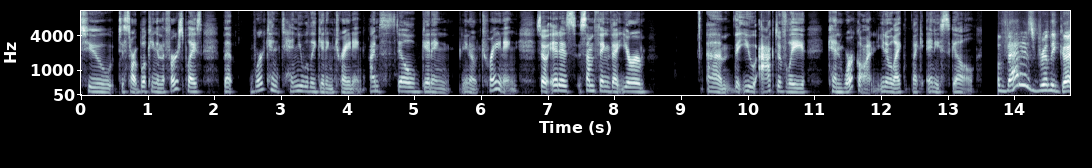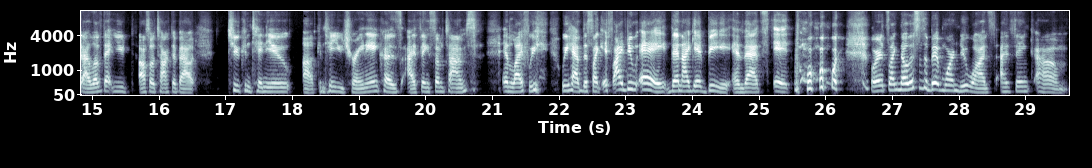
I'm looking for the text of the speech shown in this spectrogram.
to to start booking in the first place but we're continually getting training. I'm still getting you know training. So it is something that you're um, that you actively can work on you know like like any skill. That is really good. I love that you also talked about to continue uh continue training because I think sometimes in life we we have this like if I do A, then I get B and that's it. Where it's like, no, this is a bit more nuanced. I think um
